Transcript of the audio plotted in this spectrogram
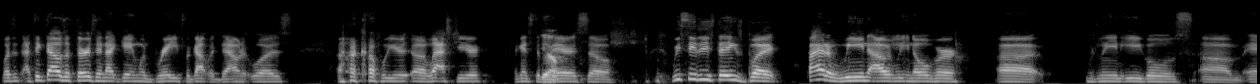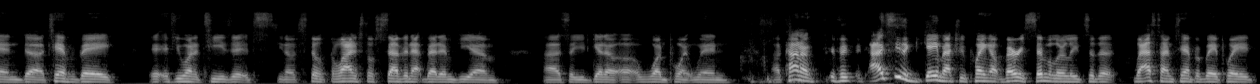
Was it? I think that was a Thursday night game when Brady forgot what down it was a couple years uh, last year against the Yeah. Bears. So we see these things, but if I had to lean, I would lean over. Uh, lean Eagles um, and uh, Tampa Bay. If you want to tease it, it's you know it's still the line is still seven at BetMGM, uh, so you'd get a, a one point win. Uh, kind of if it, I see the game actually playing out very similarly to the last time Tampa Bay played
